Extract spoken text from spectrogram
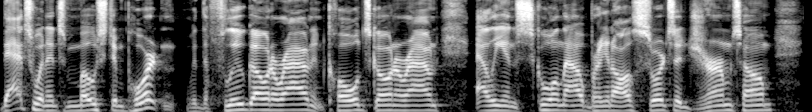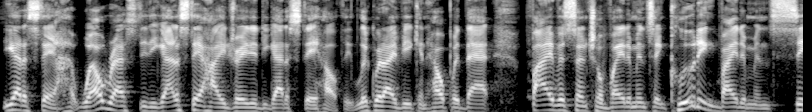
That's when it's most important with the flu going around and colds going around. Ellie in school now bringing all sorts of germs home. You got to stay well rested. You got to stay hydrated. You got to stay healthy. Liquid IV can help with that. Five essential vitamins, including vitamin C,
